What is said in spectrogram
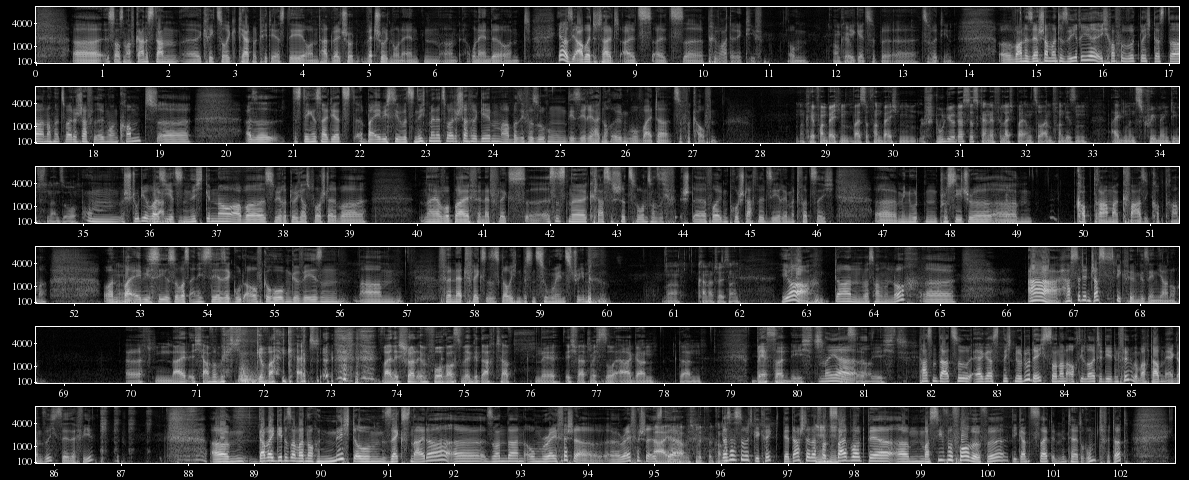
äh, ist aus dem Afghanistan-Krieg äh, zurückgekehrt mit PTSD und hat Weltschuld Wettschulden ohne, Enden, äh, ohne Ende. Und ja, sie arbeitet halt als, als äh, Privatdetektiv, um okay. ihr Geld zu, äh, zu verdienen. Äh, war eine sehr charmante Serie. Ich hoffe wirklich, dass da noch eine zweite Staffel irgendwann kommt. Also das Ding ist halt jetzt, bei ABC wird es nicht mehr eine zweite Staffel geben, aber sie versuchen die Serie halt noch irgendwo weiter zu verkaufen. Okay, von welchem, weißt du, von welchem Studio das ist? Kann er vielleicht bei irgend so einem von diesen eigenen Streaming-Diensten dann so. Um, Studio landen. weiß ich jetzt nicht genau, aber es wäre durchaus vorstellbar. Naja, wobei für Netflix, äh, es ist eine klassische 22 äh, Folgen pro Staffel Serie mit 40 äh, Minuten Procedural. Okay. Ähm, Cop-Drama, quasi Cop-Drama. Und Mhm. bei ABC ist sowas eigentlich sehr, sehr gut aufgehoben gewesen. Ähm, für Netflix ist es, glaube ich, ein bisschen zu Mainstream. Ja, kann natürlich sein. ja, dann, was haben wir noch? Äh, ah, hast du den Justice League-Film gesehen, Jano? Äh, nein, ich habe mich geweigert, weil ich schon im Voraus mir gedacht habe, nee, ich werde mich so ärgern, dann besser nicht. Naja, besser nicht. Passend dazu ärgerst nicht nur du dich, sondern auch die Leute, die den Film gemacht haben, ärgern sich sehr, sehr viel. Ähm, dabei geht es aber noch nicht um Zack Snyder, äh, sondern um Ray Fisher. Äh, Ray Fisher ist Ah der. ja, habe ich mitbekommen. das hast du mitgekriegt? Der Darsteller von Mhm. Cyborg, der ähm, massive Vorwürfe die ganze Zeit im Internet rumtwittert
